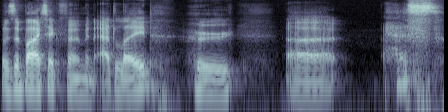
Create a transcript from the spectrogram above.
there's a biotech firm in Adelaide who uh, has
